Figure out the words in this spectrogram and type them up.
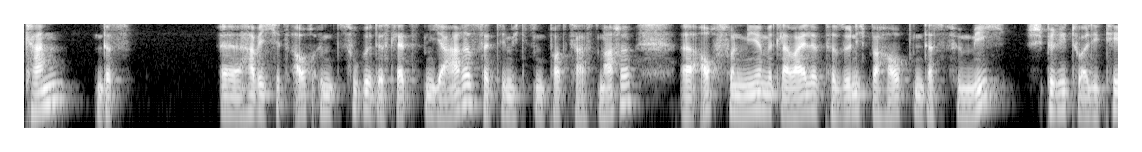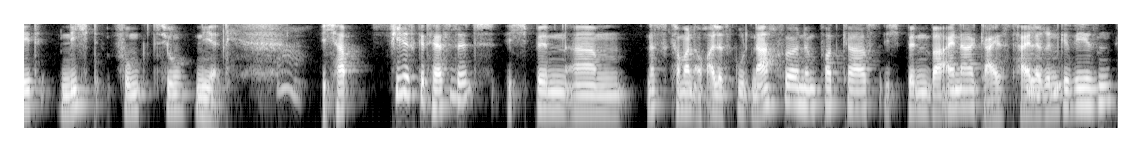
kann, das äh, habe ich jetzt auch im Zuge des letzten Jahres, seitdem ich diesen Podcast mache, äh, auch von mir mittlerweile persönlich behaupten, dass für mich Spiritualität nicht funktioniert. Ah. Ich habe vieles getestet. Ich bin ähm, das kann man auch alles gut nachhören im Podcast. Ich bin bei einer Geistheilerin mhm. gewesen,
